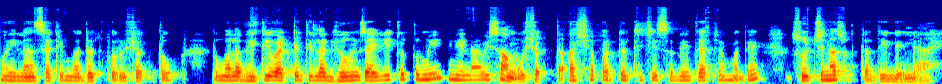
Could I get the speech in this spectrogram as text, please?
महिलांसाठी मदत करू शकतो तुम्हाला भीती वाटते तिला घेऊन जायची तर तुम्ही निनावी सांगू शकता अशा पद्धतीचे सगळे त्याच्यामध्ये सूचना सुद्धा दिलेल्या आहे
